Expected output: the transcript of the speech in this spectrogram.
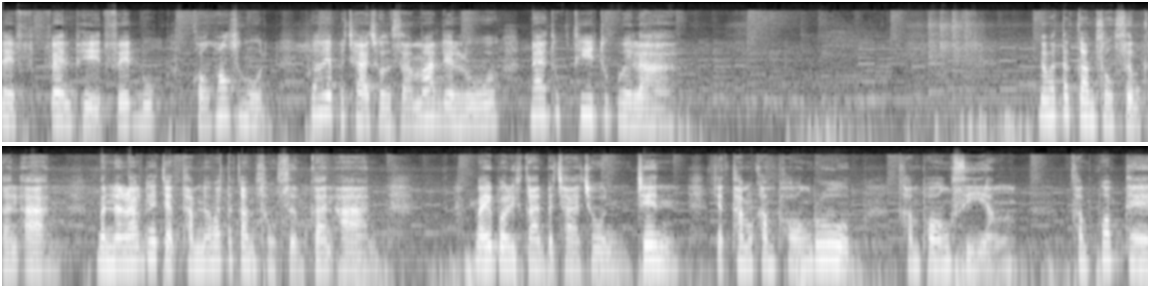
ในแฟนเพจ Facebook ของห้องสมุด เพื่อให้ประชาชนสามารถเรียนรู้ได้ทุกที่ทุกเวลานวัตกรรมส่งเสริมการอ่าน บรรณารักษ์ได้จัดทำนวัตกรรมส่งเสริมการอ่าน ไว้บริการประชาชน เช่น จัดทำคำพ้องรูป คำพ้องเสียง คำควบแท้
